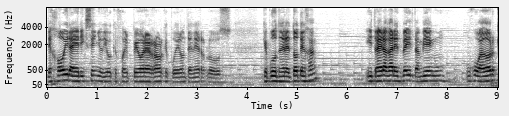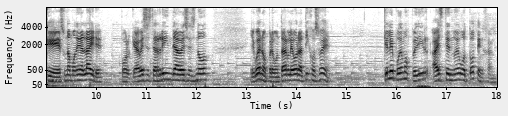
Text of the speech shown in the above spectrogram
Dejó ir a Eriksen, yo digo que fue el peor error que pudieron tener los. que pudo tener el Tottenham. Y traer a Gareth Bale también, un, un jugador que es una moneda al aire. Porque a veces te rinde, a veces no. Y bueno, preguntarle ahora a ti, Josué. ¿Qué le podemos pedir a este nuevo Tottenham?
